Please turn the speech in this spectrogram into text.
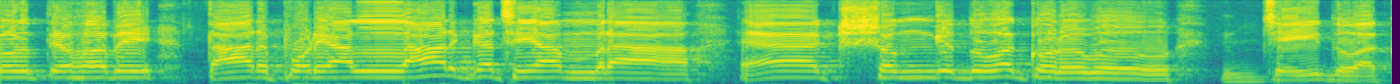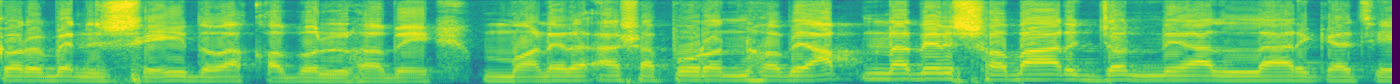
করতে হবে, তারপরে আল্লাহর কাছে আমরা একসঙ্গে দোয়া করব। যেই দোয়া করবেন সেই দোয়া কবুল হবে, মনের আশা পূরণ হবে, আপনাদের সবার জন্য আল্লাহর কাছে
